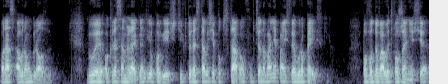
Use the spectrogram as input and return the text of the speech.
oraz aurą grozy. Były okresem legend i opowieści, które stały się podstawą funkcjonowania państw europejskich. Powodowały tworzenie się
